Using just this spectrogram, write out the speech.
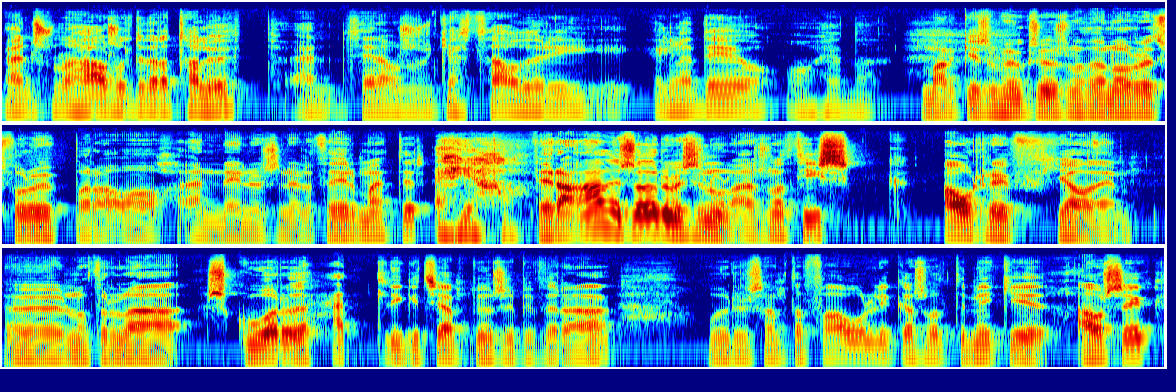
menn svona hafa svolítið verið að tala upp en þeir hafa svona gert þáður í Englandi og, og hérna. Markið sem hugsaðu svona þegar Norveits fóru upp bara ó, en einu sem eru þeir mættir. Já. þeir eru aðeins öðruvísi núna, það er svona þísk áhrif hjá þeim. Uh, náttúrulega skoruðu hellingi championship í fyrra og eru samt að fá líka svolítið mikið á sig.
